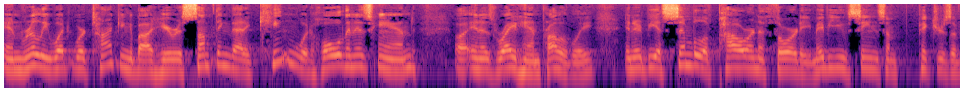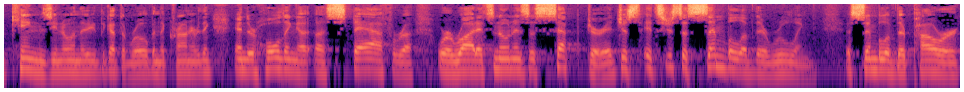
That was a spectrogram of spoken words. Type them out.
and really, what we're talking about here is something that a king would hold in his hand, uh, in his right hand probably, and it'd be a symbol of power and authority. Maybe you've seen some pictures of kings, you know, and they, they got the robe and the crown and everything, and they're holding a, a staff or a, or a rod. It's known as a scepter. It just, it's just a symbol of their ruling, a symbol of their power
